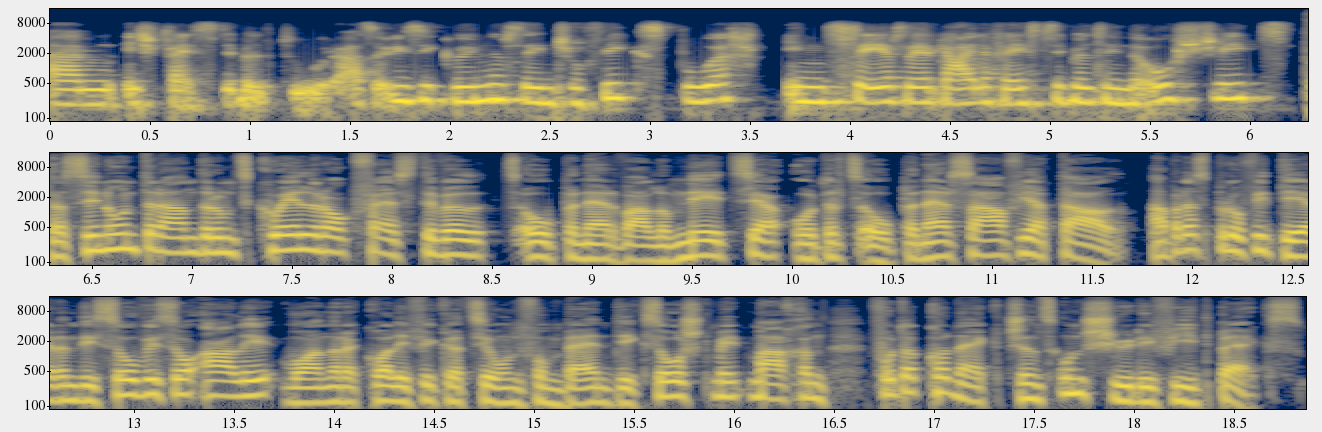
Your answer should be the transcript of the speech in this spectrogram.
ähm, ist Festivaltour. Also unsere Gewinner sind schon fix gebucht in sehr, sehr geilen Festivals in der Ostschweiz. Das sind unter anderem das Quellrock Festival, das Open Air Valumnetia oder das Open Air Safiatal. Aber das profitieren die sowieso alle, die an einer Qualifikation vom Bandix Ost mitmachen, von den Connections und Jury-Feedbacks.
